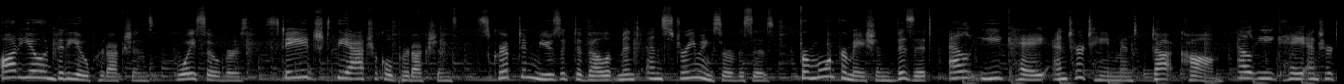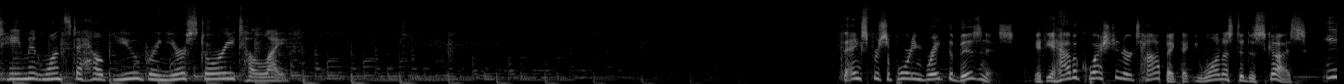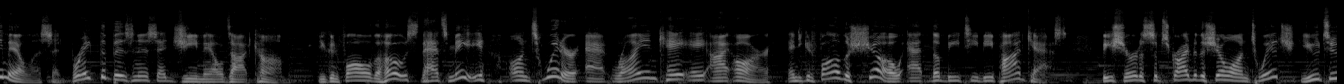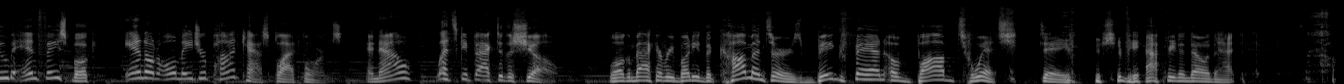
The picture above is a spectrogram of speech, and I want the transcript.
audio and video productions, voiceovers, staged theatrical productions, script and music development, and streaming services. For more information, visit lekentertainment.com. LEK Entertainment wants to help you bring your story to life. Thanks for supporting Break the Business. If you have a question or topic that you want us to discuss, email us at breakthebusiness at gmail.com. You can follow the host, that's me, on Twitter at Ryan K A I R, and you can follow the show at the BTB Podcast. Be sure to subscribe to the show on Twitch, YouTube, and Facebook, and on all major podcast platforms. And now, let's get back to the show. Welcome back, everybody. The commenters, big fan of Bob Twitch. Dave, you should be happy to know that.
